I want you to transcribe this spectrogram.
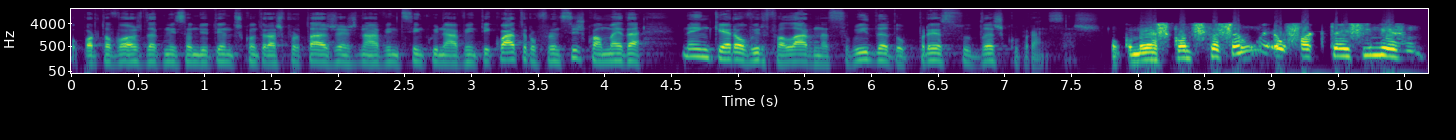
O porta-voz da Comissão de Utentes contra as Portagens na A25 e na A24, o Francisco Almeida, nem quer ouvir falar na subida do preço das cobranças. O que merece contestação é o facto de é assim mesmo.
